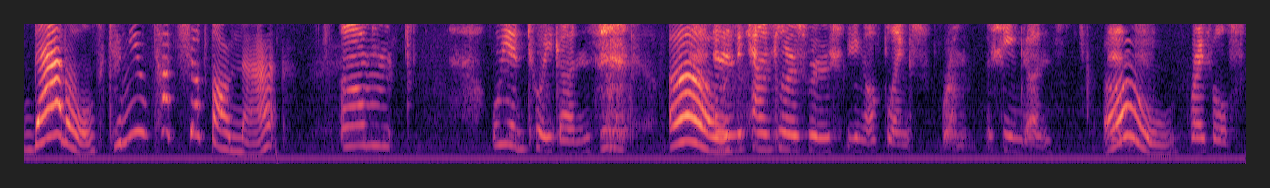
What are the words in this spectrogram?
Battles. Can you touch up on that? Um, we had toy guns, Oh. and then the counselors were shooting off blanks from machine guns, Oh. rifles.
